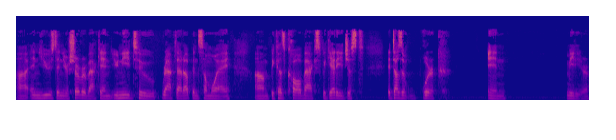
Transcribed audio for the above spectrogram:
uh, and used in your server backend, you need to wrap that up in some way um, because callback spaghetti just it doesn't work in Meteor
